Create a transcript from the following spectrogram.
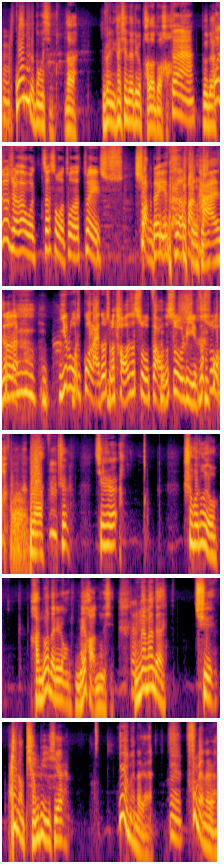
嗯光明的东西啊。比如说，你看现在这个跑道多好，对，对不对？我就觉得我这是我做的最爽的一次访谈，就是一路过来都是什么桃子树、枣子树、李子树，对啊？是，其实生活中有很多的这种美好的东西，你慢慢的去尽量屏蔽一些郁闷的人、嗯，负面的人。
